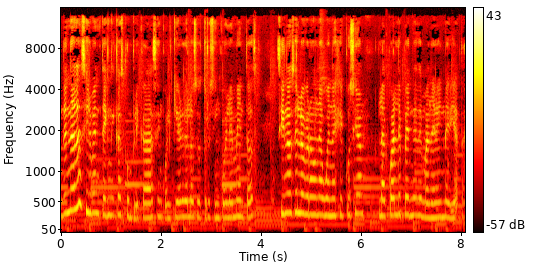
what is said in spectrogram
De nada sirven técnicas complicadas en cualquier de los otros cinco elementos si no se logra una buena ejecución, la cual depende de manera inmediata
